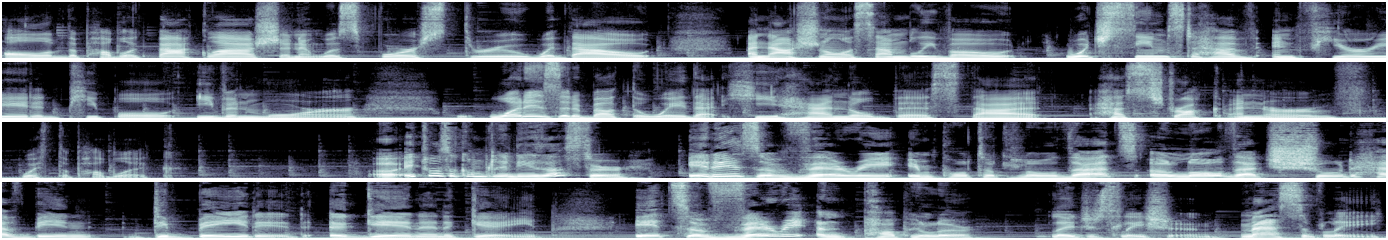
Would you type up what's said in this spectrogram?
all of the public backlash, and it was forced through without a National Assembly vote, which seems to have infuriated people even more. What is it about the way that he handled this that has struck a nerve with the public? Uh, it was a complete disaster. It is a very important law. That's a law that should have been debated again and again. It's a very unpopular legislation, massively.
